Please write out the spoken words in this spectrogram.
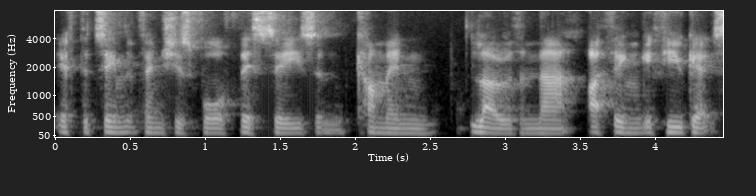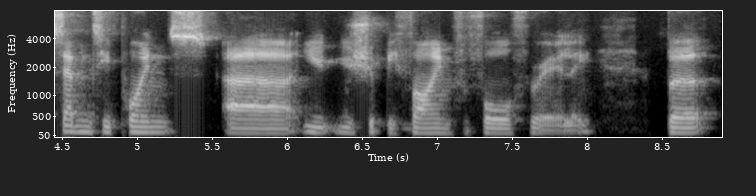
if the team that finishes fourth this season come in lower than that. I think if you get 70 points, uh, you, you should be fine for fourth, really. But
